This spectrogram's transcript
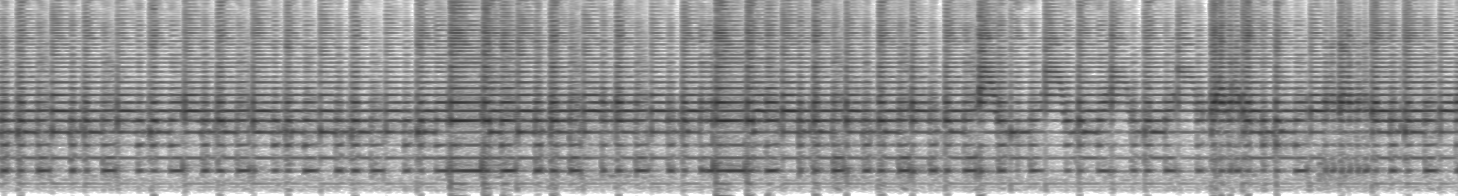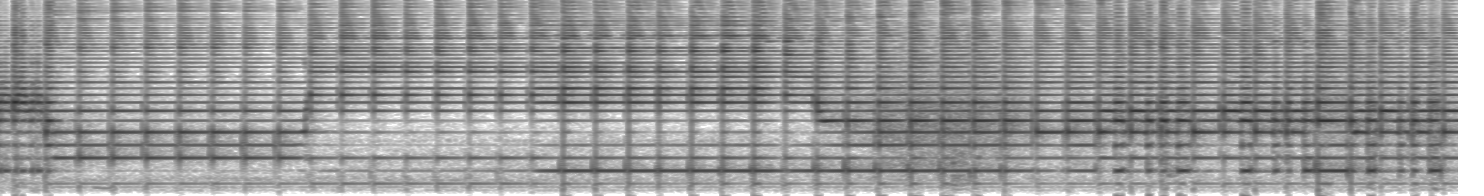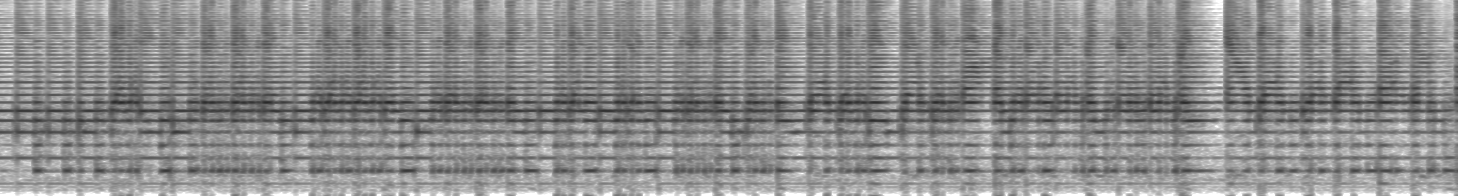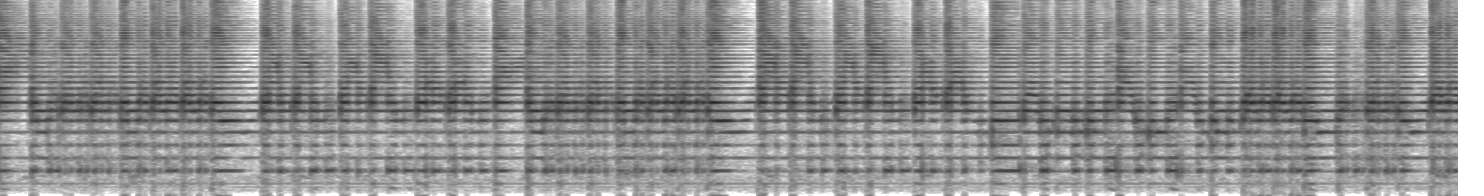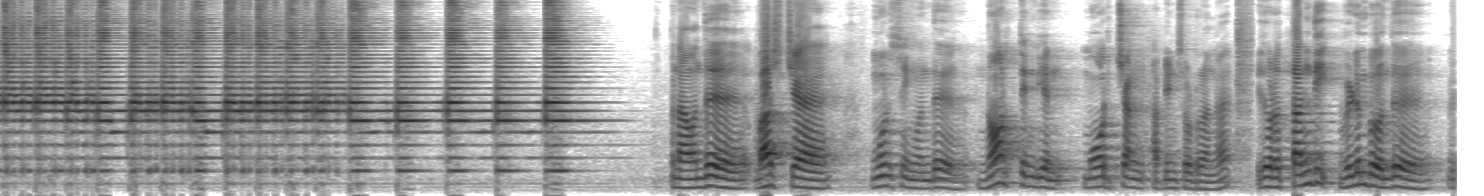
இப்போ நான் வந்து வாசித்த மூர்சிங் வந்து நார்த் இந்தியன் மோர்ச்சங் அப்படின்னு சொல்கிறாங்க இதோட தந்தி விளிம்பு வந்து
